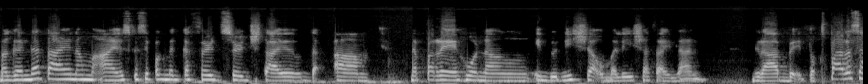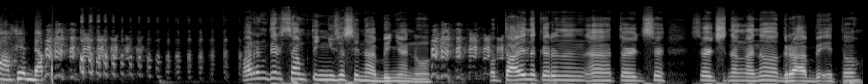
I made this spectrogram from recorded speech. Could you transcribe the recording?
Maganda tayo ng maayos kasi pag nagka-third surge tayo um, na pareho ng Indonesia o Malaysia, Thailand, grabe ito. Para sa akin, dapat Parang there's something new sa sinabi niya, no? Pag tayo nagkaroon ng ah, third sur- search ng ano, grabe ito.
